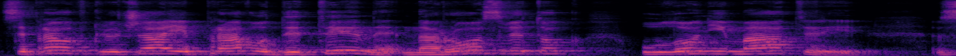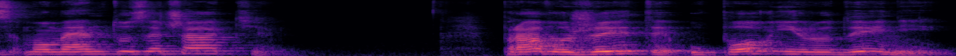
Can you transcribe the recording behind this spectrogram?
Це право включає право дитини на розвиток у лоні матері з моменту зачаття, право жити у повній родині,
